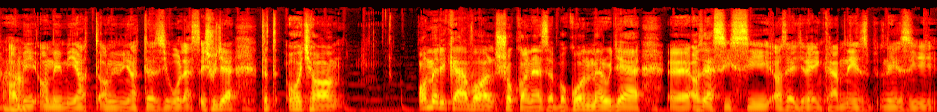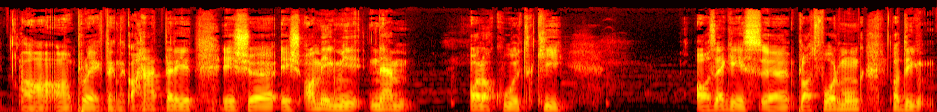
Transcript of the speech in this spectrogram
ami, ami, miatt, ami miatt ez jó lesz. És ugye, tehát hogyha Amerikával sokkal nehezebb a gond, mert ugye eh, az SEC az egyre inkább néz, nézi a, a projekteknek a hátterét, és, eh, és amíg mi nem alakult ki az egész platformunk, addig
